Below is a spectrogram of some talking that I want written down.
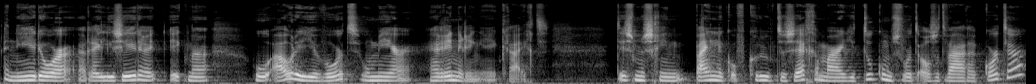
En hierdoor realiseer ik me hoe ouder je wordt, hoe meer herinneringen je krijgt. Het is misschien pijnlijk of cru om te zeggen, maar je toekomst wordt als het ware korter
